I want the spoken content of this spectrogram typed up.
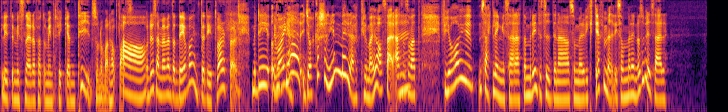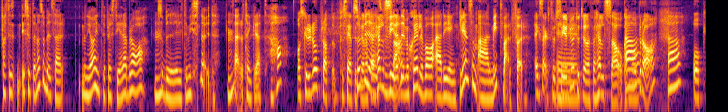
lite missnöjda för att de inte fick en tid som de hade hoppats. Ja. Och det är så här, men vänta det var inte ditt varför. Men det, och det, det där, ingen... jag kanske känner igen mig i det till och med jag. Så här. Alltså mm. som att, för jag har ju sagt länge så att nej, men det är inte tiderna som är viktiga för mig liksom, men ändå så blir det så här Fast i, i slutändan så blir det så här, men jag inte presterar bra mm. så blir jag lite missnöjd. Mm. Så här, och tänker att, jaha. Och skulle du då prata, säga att du så tränar för hälsa? Så blir jag förvirrad i mig själv. Vad är det egentligen som är mitt varför? Exakt, för ser du att du eh. tränar för hälsa och kan ja. må bra ja. och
